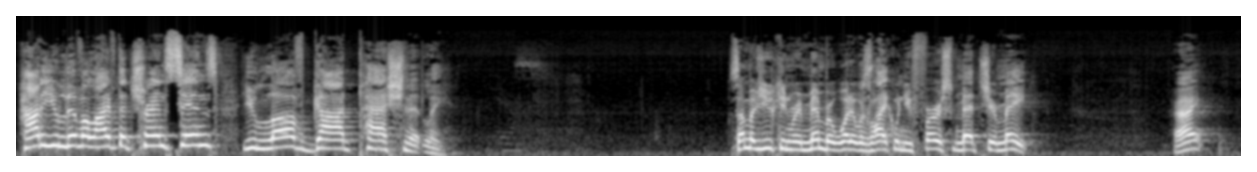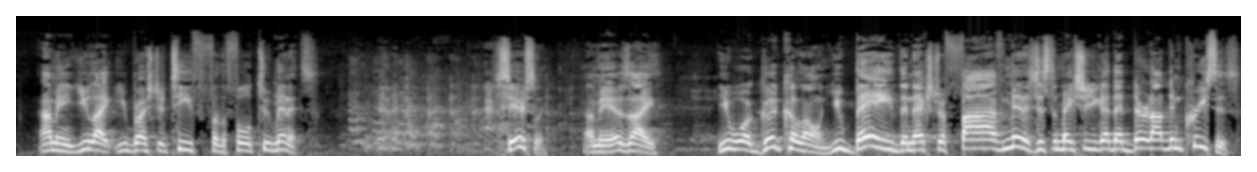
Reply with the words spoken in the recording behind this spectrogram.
How do you live a life that transcends? You love God passionately. Some of you can remember what it was like when you first met your mate. Right? I mean, you like you brushed your teeth for the full 2 minutes. Seriously. I mean, it was like you wore good cologne. You bathed an extra five minutes just to make sure you got that dirt out them creases.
